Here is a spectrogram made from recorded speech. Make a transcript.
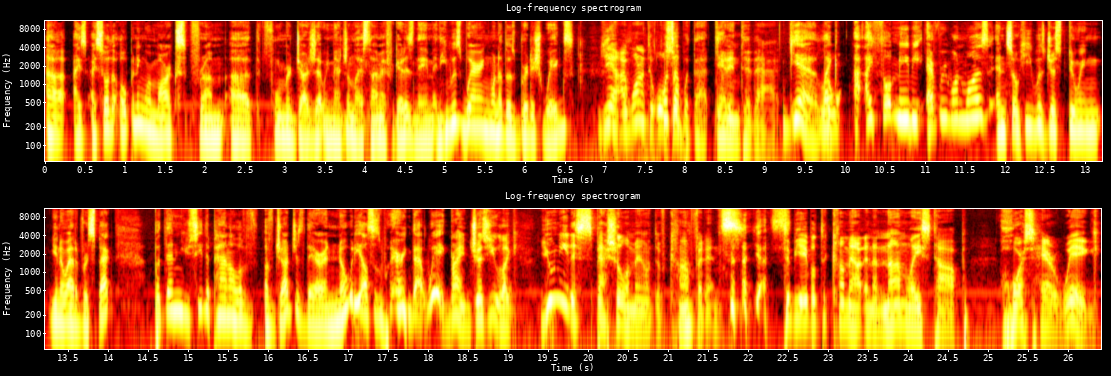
Uh, I, I saw the opening remarks from uh, the former judge that we mentioned last time. I forget his name, and he was wearing one of those British wigs. Yeah, I wanted to also up with that? get into that. Yeah, like wa- I, I thought maybe everyone was, and so he was just doing, you know, out of respect. But then you see the panel of, of judges there, and nobody else is wearing that wig. Right, just you. Like, you need a special amount of confidence Yes. to be able to come out in a non lace top horsehair wig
